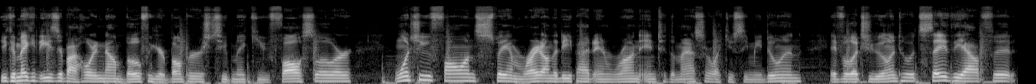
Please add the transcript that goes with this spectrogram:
You can make it easier by holding down both of your bumpers to make you fall slower. Once you've fallen, spam right on the D-pad and run into the master like you see me doing. If it lets you go into it, save the outfit,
